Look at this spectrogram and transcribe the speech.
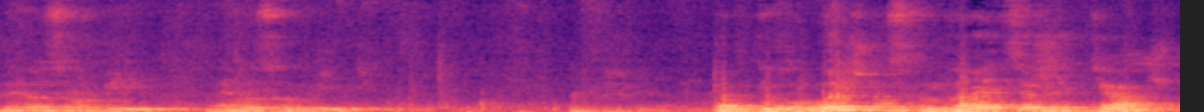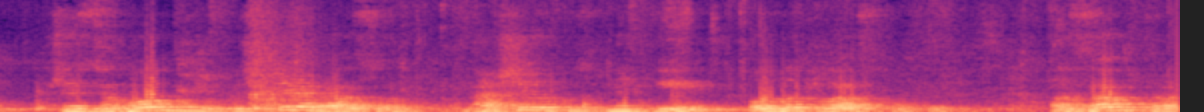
Не розгубіть, не розгубіть. Так дивовижно складається життя, що сьогодні ви ще разом наші випускники, однокласники, а завтра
